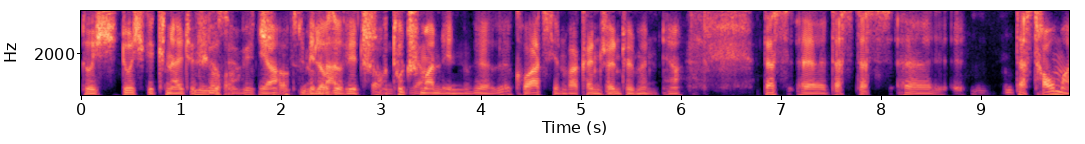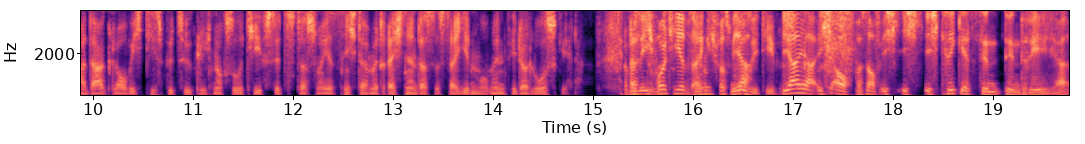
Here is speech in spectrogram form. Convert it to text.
durch durchgeknallte Milosevic Führer. Ja, auch Milosevic, auch Tutschmann in äh, Kroatien war kein Gentleman, ja. Dass, äh, dass, dass äh, das Trauma da, glaube ich, diesbezüglich noch so tief sitzt, dass wir jetzt nicht damit rechnen, dass es da jeden Moment wieder losgeht. Weißt Also ich wollte was- jetzt eigentlich was ja, Positives Ja, ja, ich auch. Pass auf, ich, ich, ich krieg jetzt den, den Dreh, ja.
